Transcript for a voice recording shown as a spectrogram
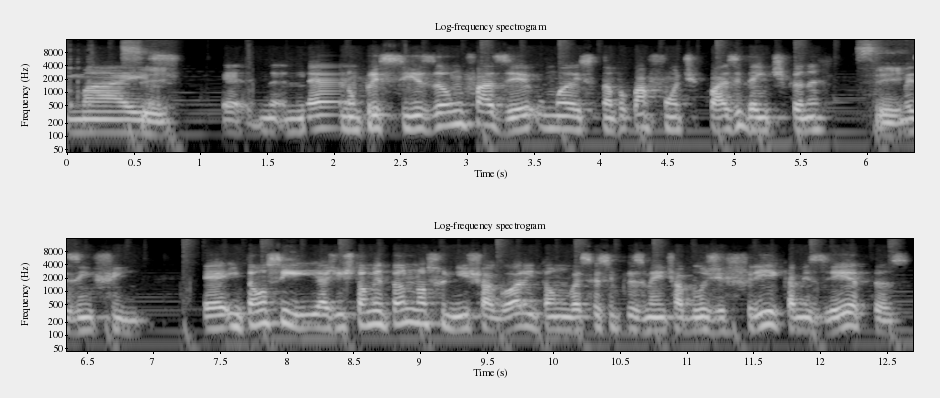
Mas é, né, não precisam fazer uma estampa com a fonte quase idêntica, né? Sim. Mas enfim. É, então, assim, a gente está aumentando nosso nicho agora, então não vai ser simplesmente a blues de free, camisetas,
